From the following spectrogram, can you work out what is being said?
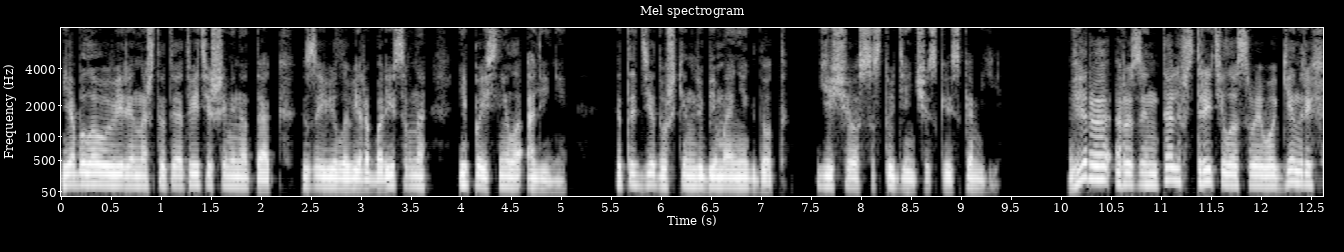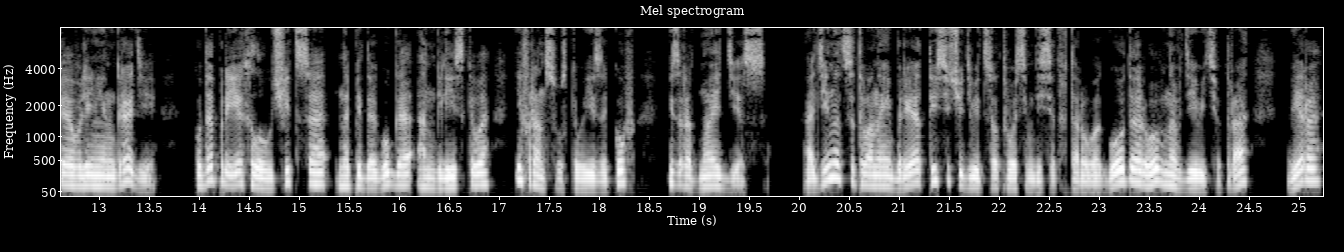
«Я была уверена, что ты ответишь именно так», — заявила Вера Борисовна и пояснила Алине. «Это дедушкин любимый анекдот, еще со студенческой скамьи». Вера Розенталь встретила своего Генриха в Ленинграде, куда приехала учиться на педагога английского и французского языков из родной Одессы. 11 ноября 1982 года, ровно в 9 утра, Вера,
